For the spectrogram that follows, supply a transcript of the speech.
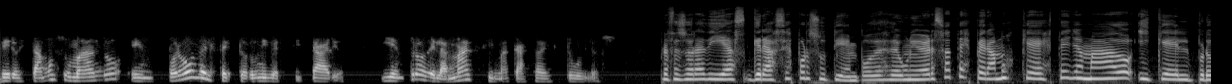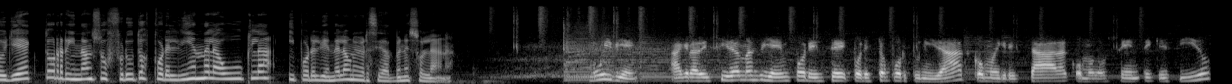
pero estamos sumando en pro del sector universitario y en pro de la máxima casa de estudios. Profesora Díaz, gracias por su tiempo. Desde Universa te esperamos que este llamado y que el proyecto rindan sus frutos por el bien de la UCLA y por el bien de la Universidad Venezolana. Muy bien, agradecida más bien por, ese, por esta oportunidad como egresada, como docente que he sido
